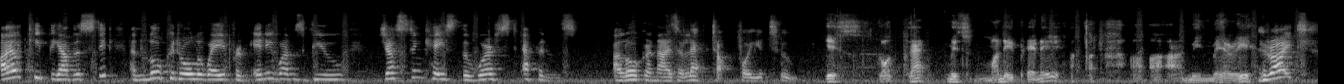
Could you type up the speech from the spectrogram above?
I'll keep the other stick and lock it all away from anyone's view just in case the worst happens. I'll organize a laptop for you too. Yes, got that, Miss Moneypenny. I, I mean, Mary. Right?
